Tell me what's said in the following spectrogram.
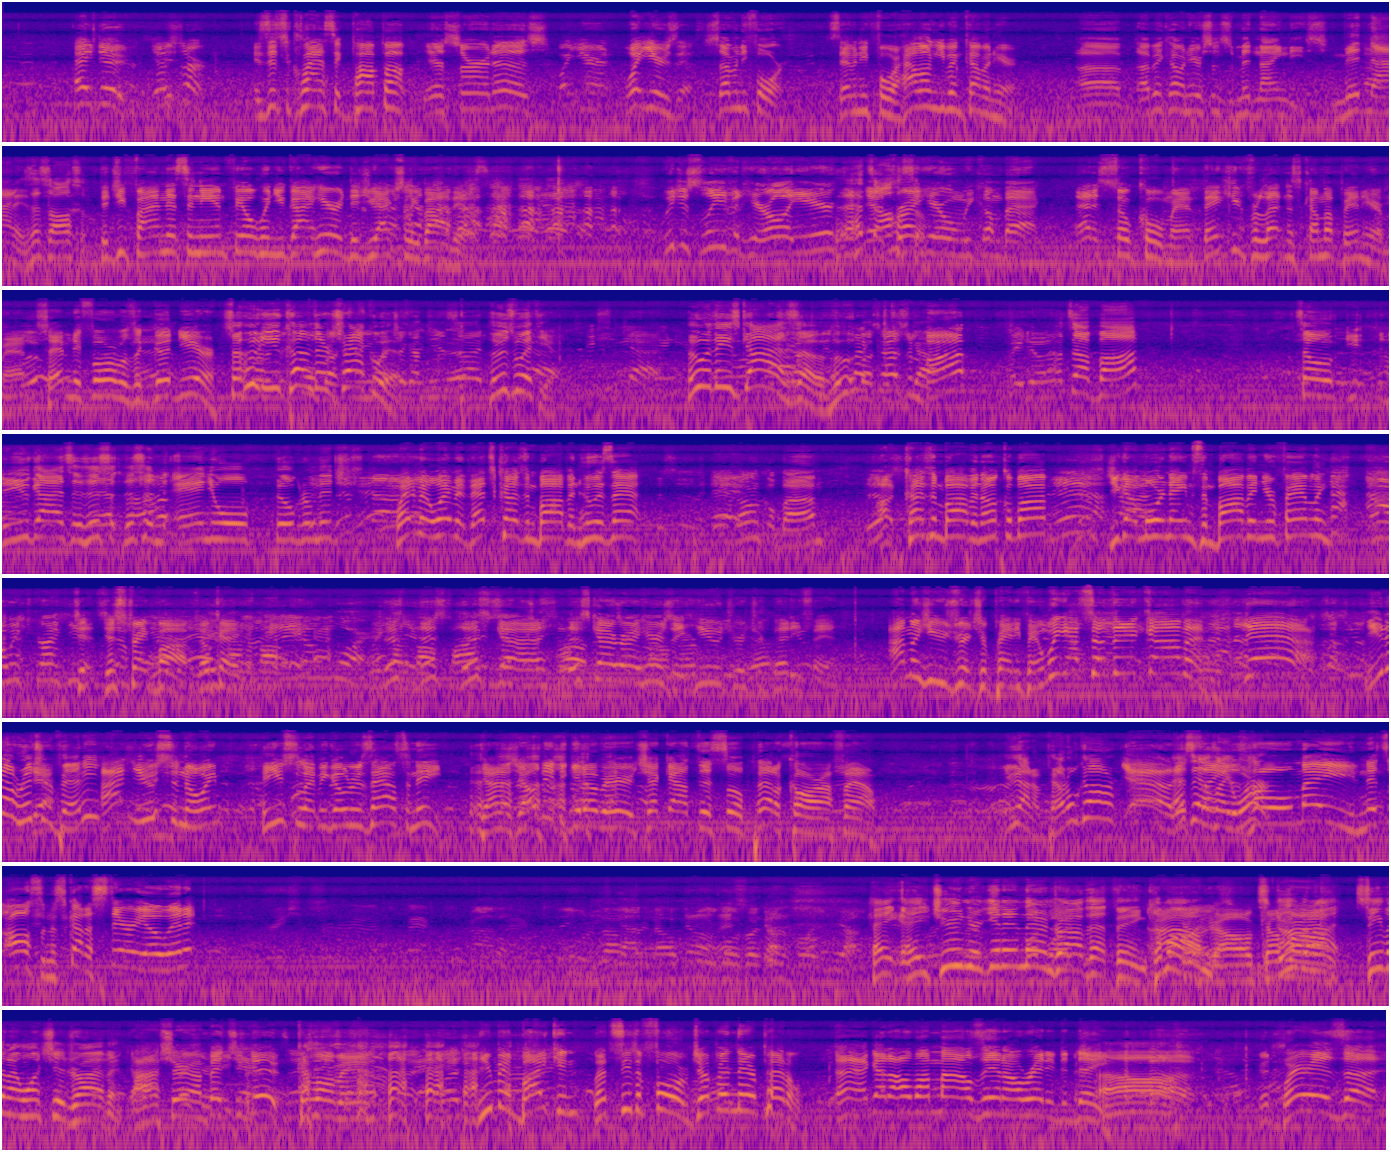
Hey, dude. Yes, sir. Is this a classic pop up? Yes, sir, it is. What year? What year is this? 74. 74. How long you been coming here? Uh, I've been coming here since the mid 90s. Mid 90s. That's awesome. Did you find this in the infield when you got here, or did you actually buy this? We just leave it here all year. That's and it's right here when we come back. That is so cool, man. Thank you for letting us come up in here, man. 74 was a good year. So who do you come to the track with? Who's with you? Who are these guys though? Who? My cousin Bob. How you doing? What's up, Bob? So, do you guys? Is this this an annual pilgrimage? Wait a minute, wait a minute. That's cousin Bob, and who is that? This is the Uncle Bob. Uh, cousin Bob and Uncle Bob? Yeah. You got more names than Bob in your family? No, we try to keep just straight Bob. Okay. This, this, this guy, this guy right here is a huge Richard Petty fan. I'm a huge Richard Petty fan. We got something in common. Yeah. You know Richard Petty? I used to know him. He used to let me go to his house and eat. Guys, y'all need to get over here and check out this little pedal car I found. You got a pedal car? Yeah, That this sounds thing like is work. homemade and it's awesome. It's got a stereo in it. Hey, hey, Junior, get in there and drive that thing. Come on. Oh, come Steve and on. I, Steve and I want you to drive it. I sure, I bet you do. Come on, man. You've been biking. Let's see the form. Jump in there, pedal. Hey, I got all my miles in already today. Ah. Where is uh,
